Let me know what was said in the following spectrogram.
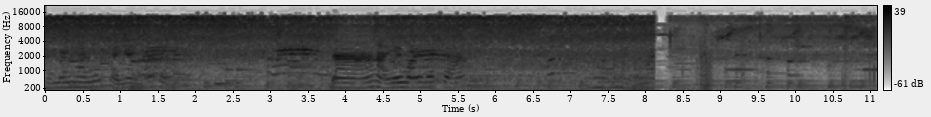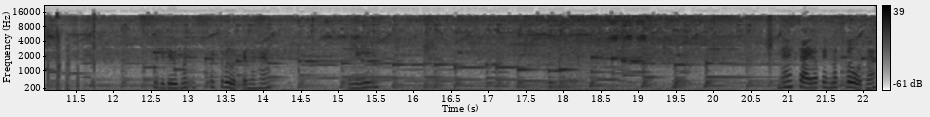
ทำไมมาเนี่ยแผลใหญ่มากเลยจ้าหายไวๆนะจ๊ะ จะไปดูมันสักกรูดกันนะคะอันนี้แน่ใจว่าเป็นมะกรูดนะ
